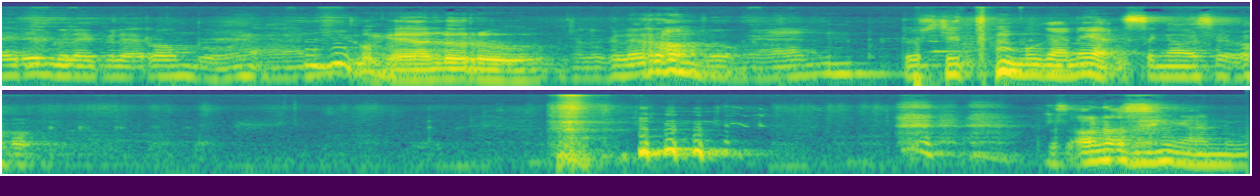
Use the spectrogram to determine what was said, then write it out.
Akhirnya golek-golek rombongan. Kewan loro. Golek-golek rombongan. Terus ditemukannya ya sengaja. Terus ono sing anu.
